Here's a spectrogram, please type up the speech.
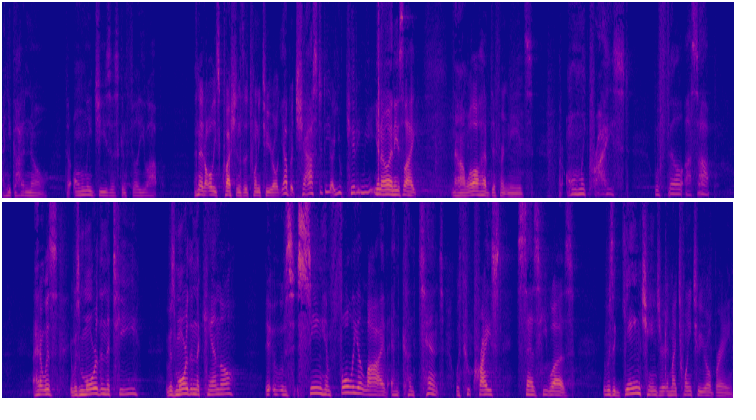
and you got to know that only Jesus can fill you up and had all these questions, the 22 year old, yeah, but chastity, are you kidding me? You know, and he's like, no, nah, we'll all have different needs, but only Christ will fill us up. And it was, it was more than the tea, it was more than the candle. It was seeing him fully alive and content with who Christ says he was. It was a game changer in my 22 year old brain.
